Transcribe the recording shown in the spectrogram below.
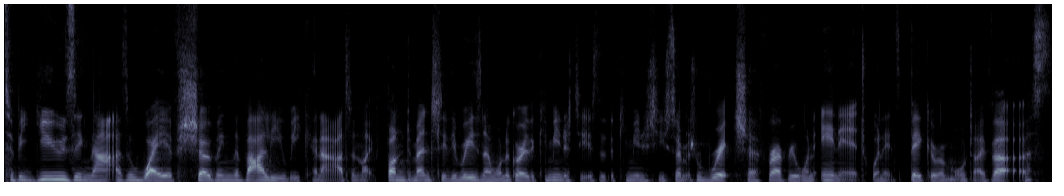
to be using that as a way of showing the value we can add. And like fundamentally, the reason I want to grow the community is that the community is so much richer for everyone in it when it's bigger and more diverse.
